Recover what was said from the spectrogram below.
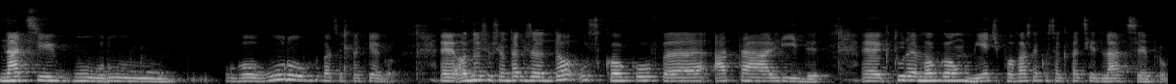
Nacji Guru, Guru, chyba coś takiego. E, odnosił się także do uskoków e, Atalidy, e, które mogą mieć poważne konsekwencje dla Cypru.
